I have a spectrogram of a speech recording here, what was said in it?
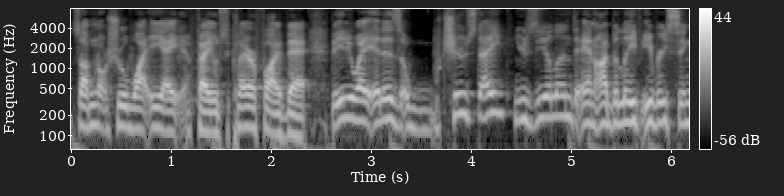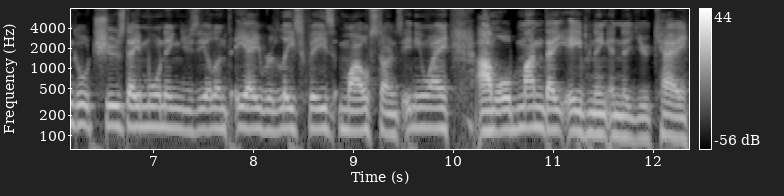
So I'm not sure why EA failed to clarify that. But anyway, it is Tuesday, New Zealand, and I believe every single Tuesday morning, New Zealand, EA release these milestones anyway, um, or Monday evening in the UK.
